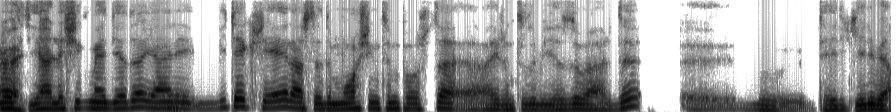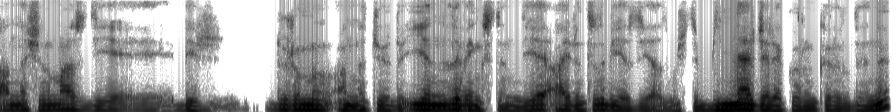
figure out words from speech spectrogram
Evet yerleşik medyada yani evet. bir tek şeye rastladım. Washington Post'ta ayrıntılı bir yazı vardı. e, bu tehlikeli ve anlaşılmaz diye e, bir durumu anlatıyordu. Ian Livingston diye ayrıntılı bir yazı yazmıştı. Binlerce rekorun kırıldığını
